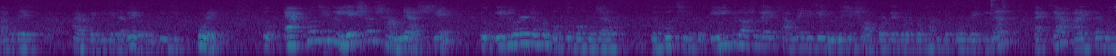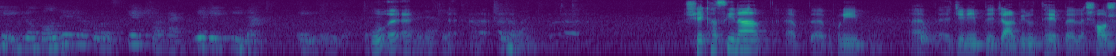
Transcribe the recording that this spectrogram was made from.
তাহলে খারাপের দিকে যাবে এবং ইঙ্গিত করে তো এখন যেহেতু ইলেকশন সামনে আসছে তো এই ধরনের যখন বক্তব্য প্রচার তো হচ্ছে তো এইগুলো আসলে সামনের দিকে দুই দেশের সম্পর্কে কোনো প্রভাবিত করবে কিনা? একটা আরেকটা হচ্ছে এগুলো বন্ধের জন্য কোনো স্টেপ সরকার নেবে কি না এই শেখ হাসিনা উনি যিনি যার বিরুদ্ধে শ শ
